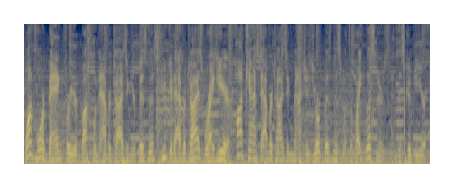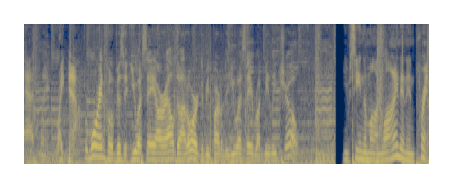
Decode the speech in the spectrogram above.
Want more bang for your buck when advertising your business? You could advertise right here. Podcast advertising matches your business with the right listeners, and this could be your ad playing right now. For more info, visit usarl.org to be part of the USA Rugby League show. You've seen them online and in print,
